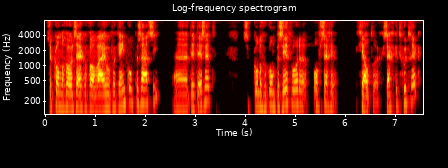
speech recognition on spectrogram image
Ze konden gewoon zeggen van wij hoeven geen compensatie. Eh, dit is het. Ze konden gecompenseerd worden of zeggen geld terug. Zeg ik het goed, Rick?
